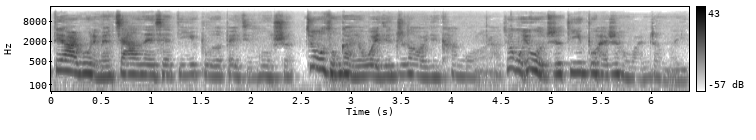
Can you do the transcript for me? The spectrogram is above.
第二部里面加的那些第一部的背景故事，就我总感觉我已经知道，我已经看过了呀。就我因为我觉得第一部还是很完整的，已经。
